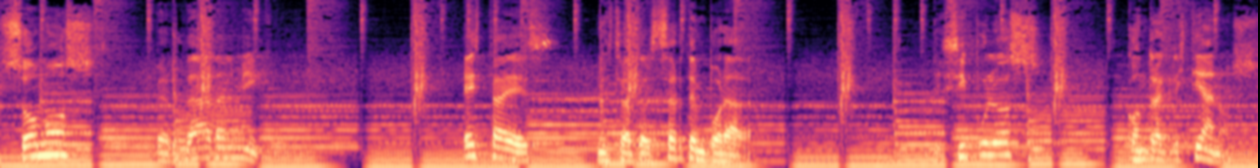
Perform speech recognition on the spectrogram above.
somos Verdad al Micro. Esta es nuestra tercera temporada. Discípulos contra cristianos.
